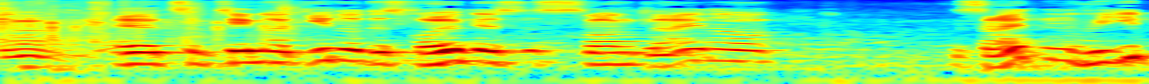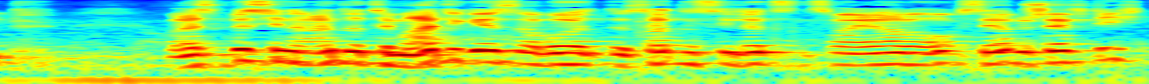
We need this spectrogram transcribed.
Ja, äh, zum Thema Diener des Volkes ist zwar ein kleiner Seitenhieb, weil es ein bisschen eine andere Thematik ist, aber das hat uns die letzten zwei Jahre auch sehr beschäftigt.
